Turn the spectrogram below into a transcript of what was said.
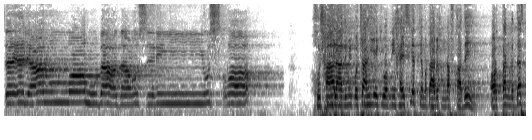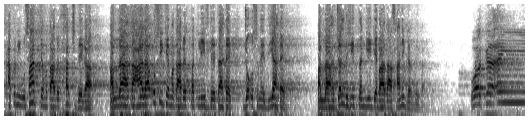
سيجعل الله بعد عسر يسرا. خوشحال آدمی کو چاہیے کہ وہ اپنی حیثیت کے مطابق نفقہ دے اور تنگ دست اپنی وسعت کے مطابق خرچ دے گا۔ اللہ تعالیٰ اسی کے مطابق تکلیف دیتا ہے جو اس نے دیا ہے۔ اللہ جلد ہی تنگی کے بعد آسانی کر دے گا۔ وكأين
